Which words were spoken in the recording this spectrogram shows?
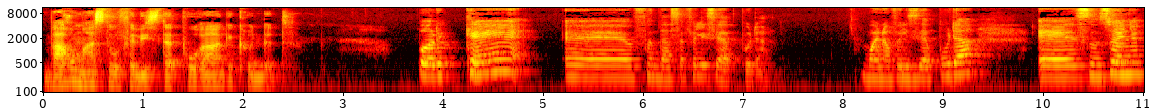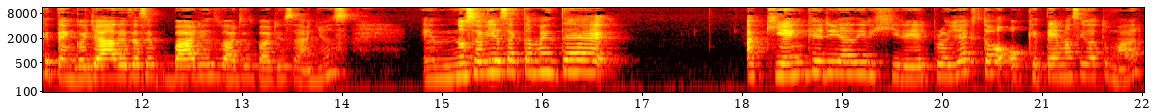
Warum hast du Felicidad Pura gegründet? ¿Por qué eh, fundaste Felicidad Pura? Bueno, Felicidad Pura es un sueño que tengo ya desde hace varios, varios, varios años. Eh, no sabía exactamente a quién quería dirigir el proyecto o qué temas iba a tomar.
